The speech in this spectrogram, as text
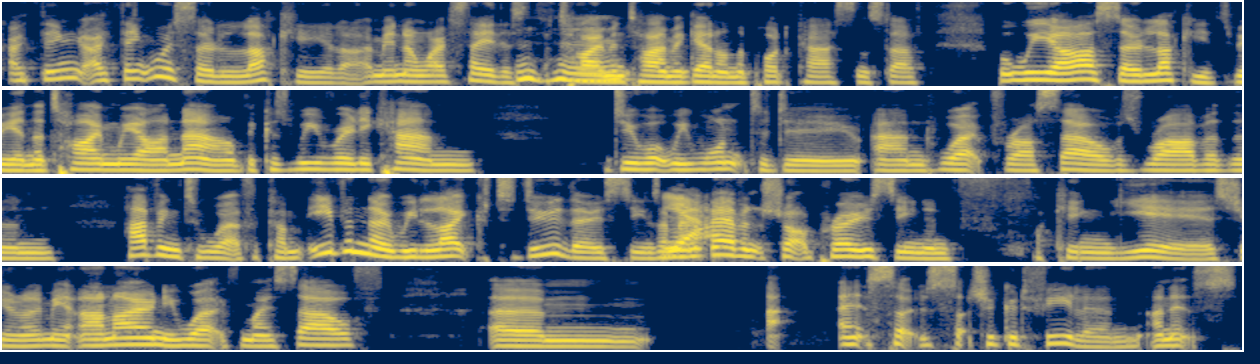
I think I think we're so lucky. Like, I mean, I say this Mhm. time and time again on the podcast and stuff, but we are so lucky to be in the time we are now because we really can do what we want to do and work for ourselves rather than having to work for company. Even though we like to do those scenes, I mean, Yeah. I haven't shot a pro scene in fucking years. You know what I mean? And I only work for myself. Um, and it's, so, it's such a good feeling, and it's.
